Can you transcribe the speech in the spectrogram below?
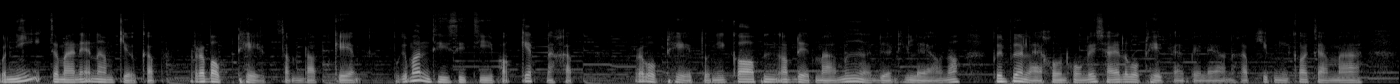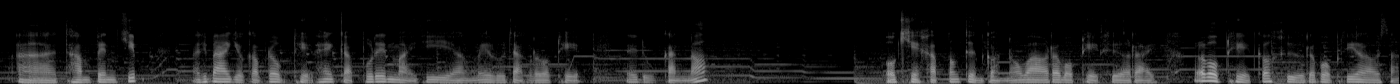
วันนี้จะมาแนะนำเกี่ยวกับระบบเทรดสำหรับเกม Pokemon TCG Pocket นะครับ ระบบเทรดตัวนี้ก็เพิ่งอัปเดตมาเมื่อเดือนที่แล้วเนาะเพื่อนๆหลายคนคงได้ใช้ระบบเทรดกันไปแล้วนะครับ คลิปนี้ก็จะมาาทำเป็นคลิปอธิบายเกี่ยวกับระบบเทรดให้กับผู้เล่นใหม่ที่ยังไม่รู้จักระบบเทรดได้ดูกันเนาะโอเคครับ ต้องเกินก่อนเนาะว่าระบบเทรดคืออะไร ระบบเทรดก็คือระบบที่เราสา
